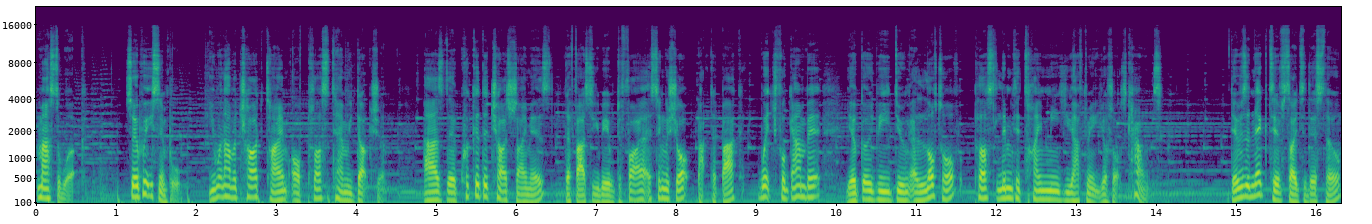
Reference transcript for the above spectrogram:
Masterwork. So pretty simple, you want to have a charge time of plus 10 reduction, as the quicker the charge time is, the faster you'll be able to fire a single shot back to back, which for Gambit, you're going to be doing a lot of, plus limited time means you have to make your shots count. There is a negative side to this though,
